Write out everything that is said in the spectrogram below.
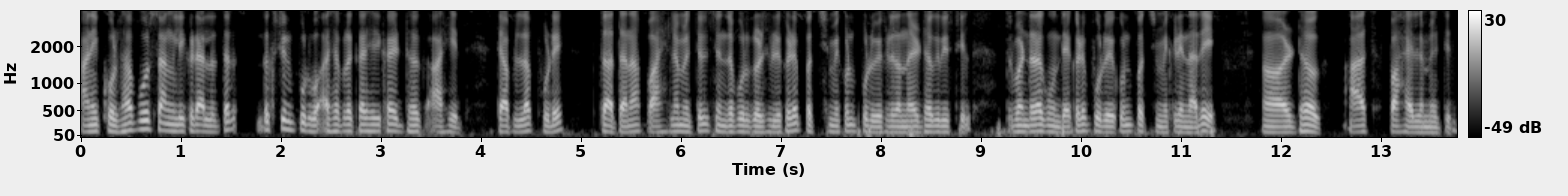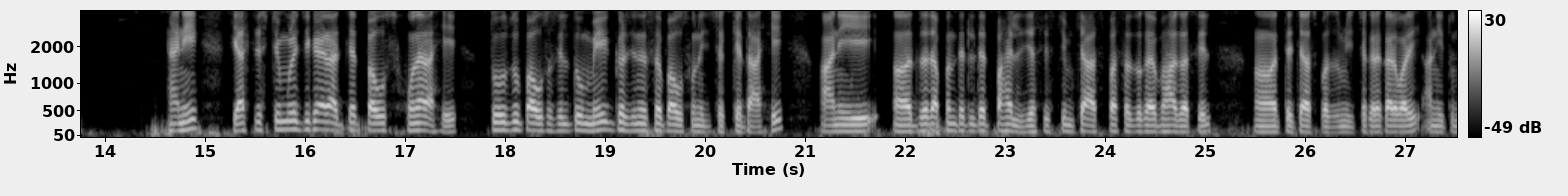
आणि कोल्हापूर सांगलीकडे आलं तर दक्षिण पूर्व अशा प्रकारे हे काही ढग आहेत ते आपल्याला पुढे जाताना पाहायला मिळतील. चंद्रपूर गडचिरोलीकडे पश्चिमेकडून पूर्वेकडे जाणारे ढग दिसतील. तर भंडारा गोंदियाकडे पूर्वेकडून पश्चिमेकडे येणारे ढग आज पाहायला मिळतील. आणि या सिस्टीममुळे जे काही राज्यात पाऊस होणार आहे तो जो पाऊस असेल तो मेघगर्जनेसह पाऊस होण्याची शक्यता आहे. आणि जर आपण त्यातल्या त्यात पाहिलं या सिस्टीमच्या आसपासचा जो काही भाग असेल त्याच्या आसपास म्हणजे चक्रकारवारी आणि इथून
